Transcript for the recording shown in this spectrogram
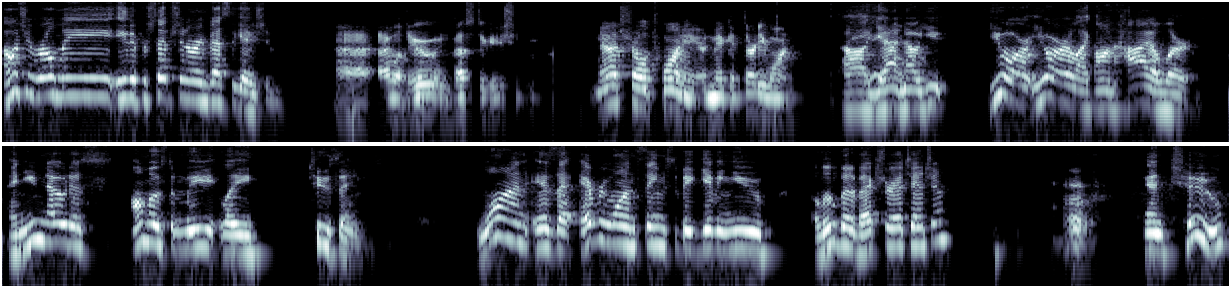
I want you to roll me either perception or investigation. Uh, I will do investigation. Natural 20 would make it 31. Uh, yeah, no, you you are you are like on high alert, and you notice almost immediately two things. One is that everyone seems to be giving you a little bit of extra attention, Oh, and two,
